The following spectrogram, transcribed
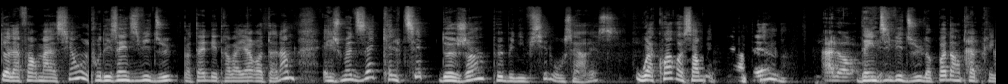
de la formation pour des individus, peut-être des travailleurs autonomes. Et je me disais, quel type de gens peut bénéficier de vos services? Ou à quoi ressemble la clientèle? Alors, d'individus, pas d'entreprises.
